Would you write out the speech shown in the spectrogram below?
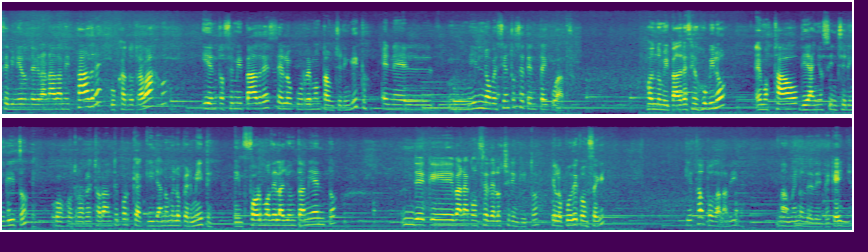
Se vinieron de Granada mis padres buscando trabajo y entonces mi padre se le ocurre montar un chiringuito en el 1974. Cuando mi padre se jubiló, hemos estado 10 años sin chiringuito, con otro restaurante porque aquí ya no me lo permite. Informo del ayuntamiento de que van a conceder los chiringuitos, que lo pude conseguir aquí he estado toda la vida, más o menos desde pequeña.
